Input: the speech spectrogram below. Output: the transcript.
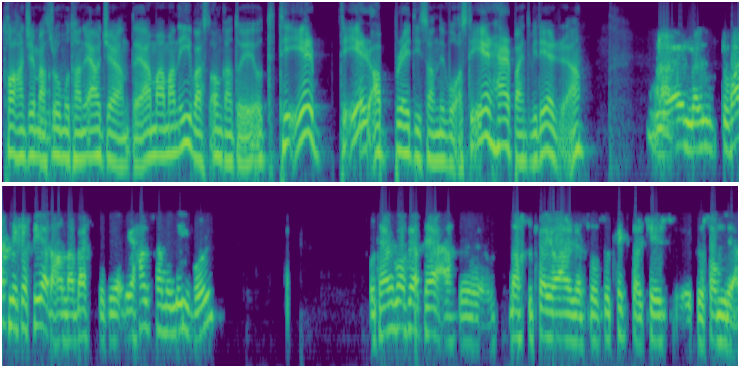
Ta han Jim att rum mot han är avgörande. Man man ivast omgång då och till er till er up Brady som nivå. Alltså det är här på inte vid er, ja. Nej, men du vart mycket att se att han är bäst. Jag har han i livor. Och det här var för att det är att uh, nästa två år så, så krigsar kyrs för somliga.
